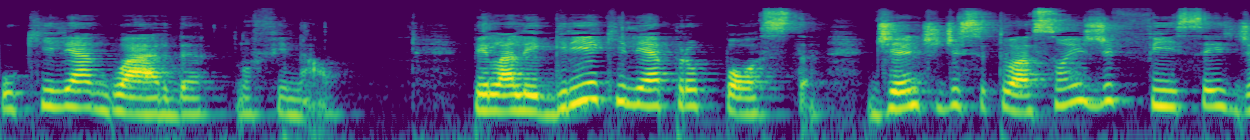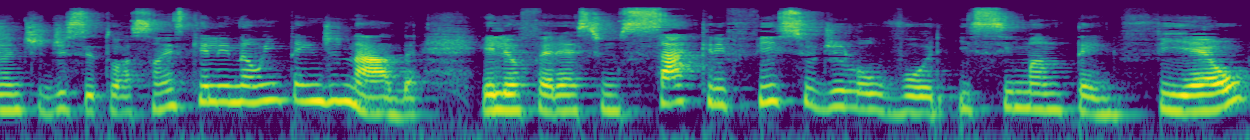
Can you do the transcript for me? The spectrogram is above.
o que lhe aguarda no final pela alegria que lhe é proposta, diante de situações difíceis, diante de situações que ele não entende nada. Ele oferece um sacrifício de louvor e se mantém fiel,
